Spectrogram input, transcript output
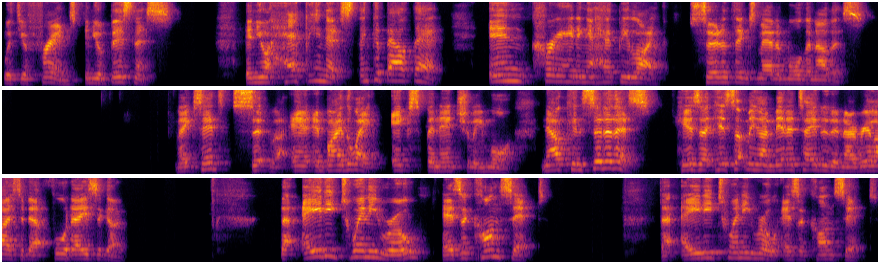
with your friends, in your business, in your happiness. Think about that in creating a happy life, certain things matter more than others. Make sense? So, and, and by the way, exponentially more. Now consider this. Here's, a, here's something I meditated and I realized about four days ago. The 80-20 rule as a concept, the 80-20 rule as a concept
